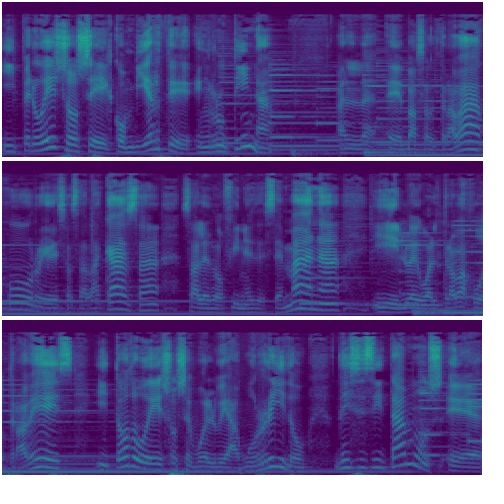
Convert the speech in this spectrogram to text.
y, pero eso se convierte en rutina. Eh, vas al trabajo, regresas a la casa, sales los fines de semana y luego al trabajo otra vez y todo eso se vuelve aburrido. Necesitamos eh,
